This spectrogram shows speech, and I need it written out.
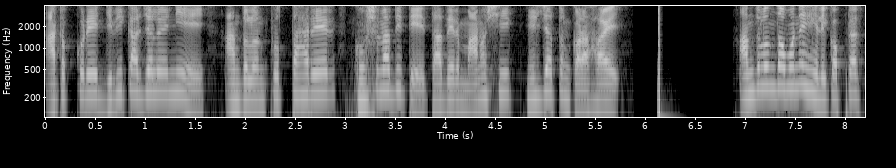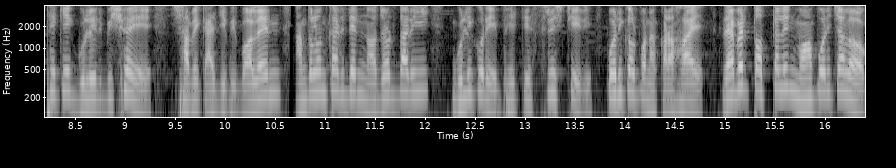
আটক করে ডিবি কার্যালয়ে নিয়ে আন্দোলন প্রত্যাহারের ঘোষণা দিতে তাদের মানসিক নির্যাতন করা হয়। আন্দোলন দমনে হেলিকপ্টার থেকে গুলির বিষয়ে সাবেক আইজিপি বলেন, আন্দোলনকারীদের নজরদারি, গুলি করে ভীতি সৃষ্টির পরিকল্পনা করা হয়। র্যাবের তৎকালীন মহাপরিচালক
